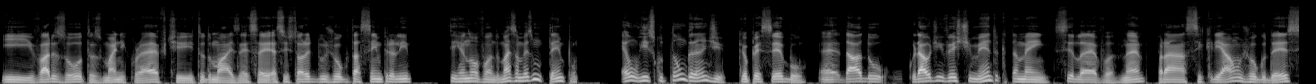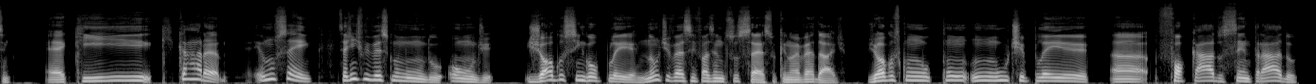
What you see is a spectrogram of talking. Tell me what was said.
E vários outros, Minecraft e tudo mais. Né? Essa, essa história do jogo tá sempre ali se renovando. Mas ao mesmo tempo, é um risco tão grande que eu percebo, é, dado o grau de investimento que também se leva, né, para se criar um jogo desse, é que, que, cara, eu não sei. Se a gente vivesse num mundo onde jogos single player não tivessem fazendo sucesso, que não é verdade, jogos com, com um multiplayer uh, focado, centrado,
